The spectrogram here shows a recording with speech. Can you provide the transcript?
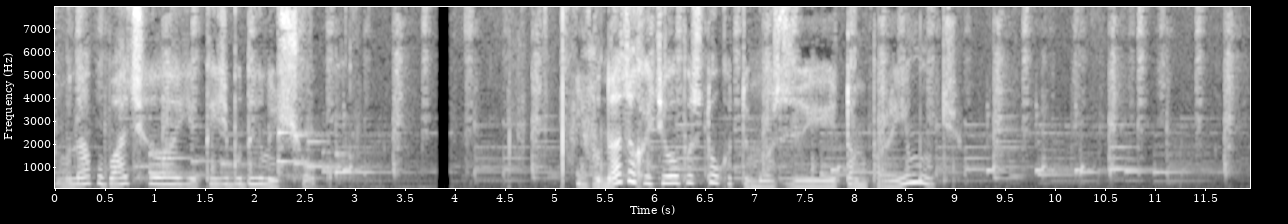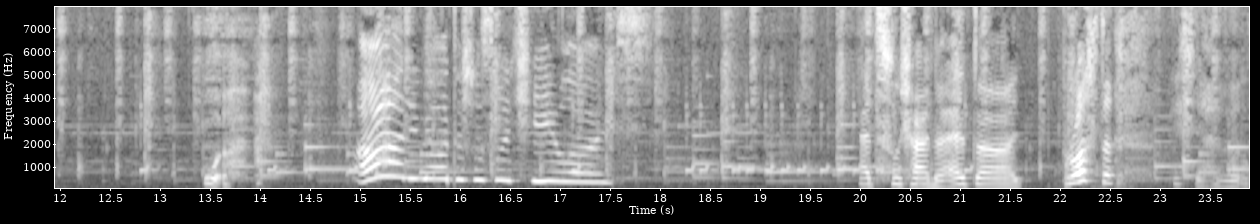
вона побачила якийсь будиночок. І вона захотіла постукати, може її там приймуть. Ой. А, ребята, что случилось? Это случайно, это просто я говорю.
